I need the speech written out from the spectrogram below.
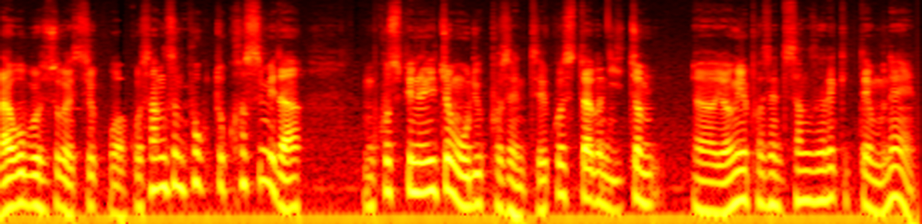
라고 볼 수가 있을 것 같고 상승폭도 컸습니다. 음, 코스피는 1.56%, 코스닥은 2.01% 상승을 했기 때문에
